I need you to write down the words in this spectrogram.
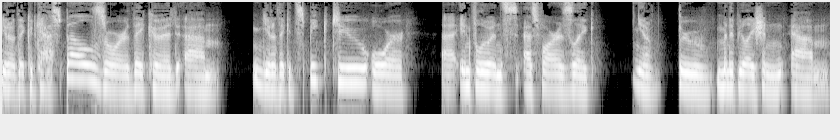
you know, they could cast spells or they could, um, you know, they could speak to or uh, influence as far as like, you know, through manipulation um,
